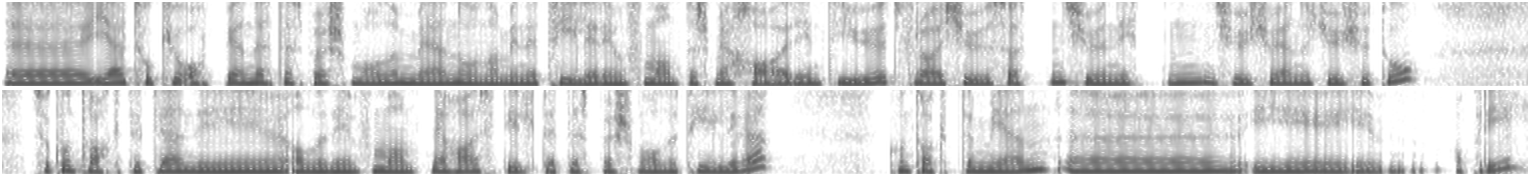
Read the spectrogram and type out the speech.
Eh, jeg tok jo opp igjen dette spørsmålet med noen av mine tidligere informanter som jeg har intervjuet fra 2017, 2019, 2021 og 2022. Så kontaktet jeg de, alle de informantene jeg har stilt dette spørsmålet tidligere. Kontaktet dem igjen uh, i, i april,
